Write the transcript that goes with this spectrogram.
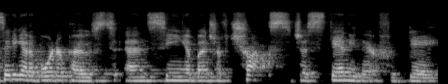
sitting at a border post and seeing a bunch of trucks just standing there for days.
